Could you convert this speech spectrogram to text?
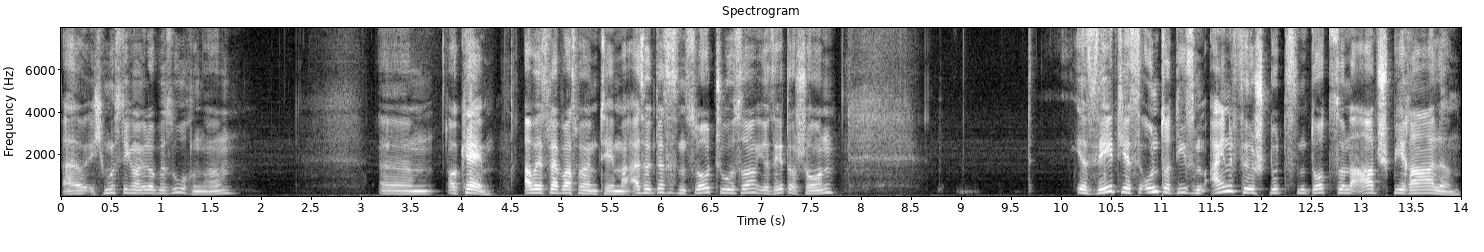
Also ich muss dich mal wieder besuchen. Ne? Ähm, okay, aber jetzt bleiben wir mal beim Thema. Also das ist ein Slow Juicer, ihr seht das schon. Ihr seht jetzt unter diesem Einfüllstutzen dort so eine Art Spirale.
